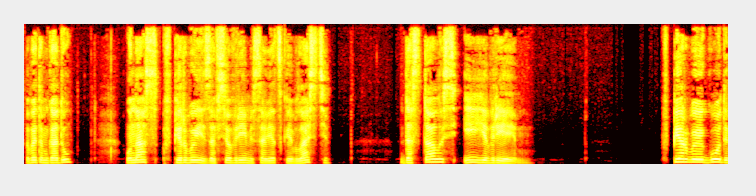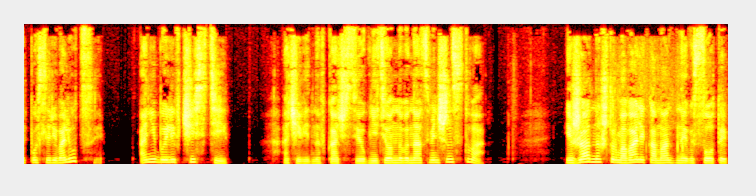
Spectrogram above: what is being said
В этом году у нас впервые за все время советской власти досталось и евреям. В первые годы после революции они были в части, очевидно, в качестве угнетенного нацменьшинства, и жадно штурмовали командные высоты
